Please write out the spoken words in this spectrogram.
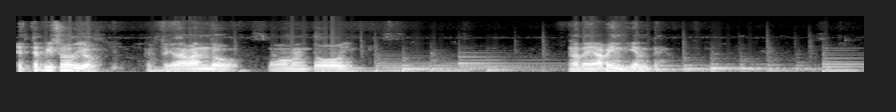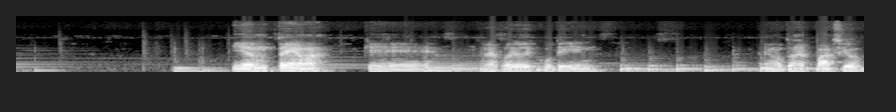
este episodio que estoy grabando de momento hoy lo tenía pendiente. Y es un tema que le he podido discutir en otros espacios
